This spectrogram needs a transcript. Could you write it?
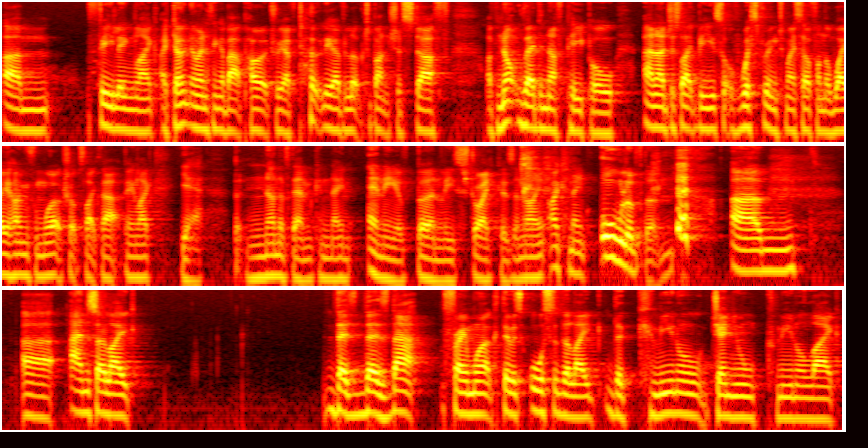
um, feeling like I don't know anything about poetry. I've totally overlooked a bunch of stuff. I've not read enough people, and I just like be sort of whispering to myself on the way home from workshops like that, being like, yeah. But none of them can name any of Burnley's strikers, and I, I can name all of them. um, uh, and so like there's there's that framework. There was also the like the communal genuine communal like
